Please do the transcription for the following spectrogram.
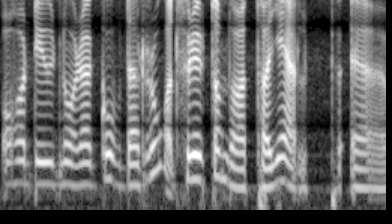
har du några goda råd förutom då att ta hjälp? Eh,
